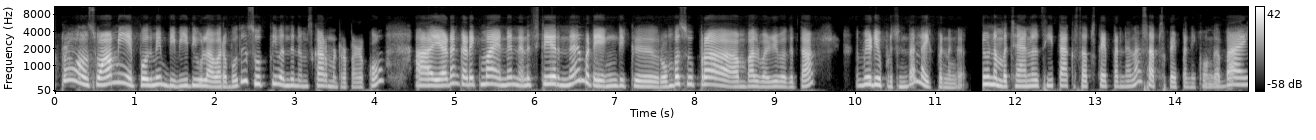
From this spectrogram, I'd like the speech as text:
அப்புறம் சுவாமி எப்போதுமே இப்படி வீதி உலா வரும்போது சுற்றி வந்து நமஸ்காரம் பண்ணுற பழக்கம். இடம் கிடைக்குமா என்னன்னு நினச்சிட்டே இருந்தேன். பட் எங்களுக்கு ரொம்ப சூப்பராக அம்பாள் வழிவகுத்தா. வீடியோ பிடிச்சிருந்தா லைக் பண்ணுங்க. இன்னும் நம்ம சேனல் சீதாக்கு சப்ஸ்கிரைப் பண்ணலன்னா சப்ஸ்கிரைப் பண்ணிக்கோங்க. பாய்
